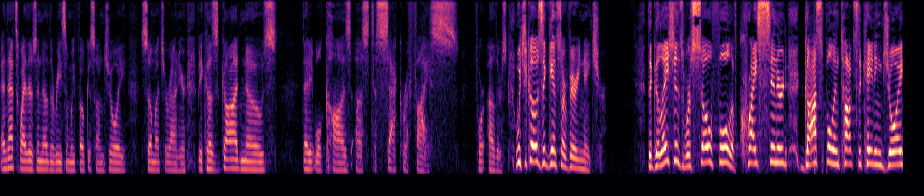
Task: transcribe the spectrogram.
And that's why there's another reason we focus on joy so much around here, because God knows that it will cause us to sacrifice for others, which goes against our very nature. The Galatians were so full of Christ centered, gospel intoxicating joy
